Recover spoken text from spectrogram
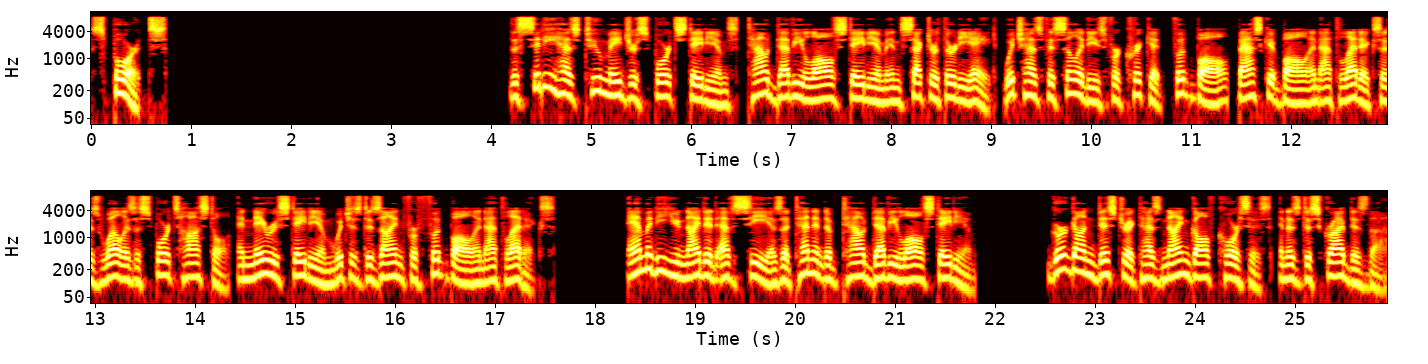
Sports The city has two major sports stadiums, Tau Devi Lal Stadium in Sector 38, which has facilities for cricket, football, basketball and athletics as well as a sports hostel, and Nehru Stadium which is designed for football and athletics. Amity United FC is a tenant of Tau Devi Lal Stadium. Gurgaon district has nine golf courses, and is described as the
